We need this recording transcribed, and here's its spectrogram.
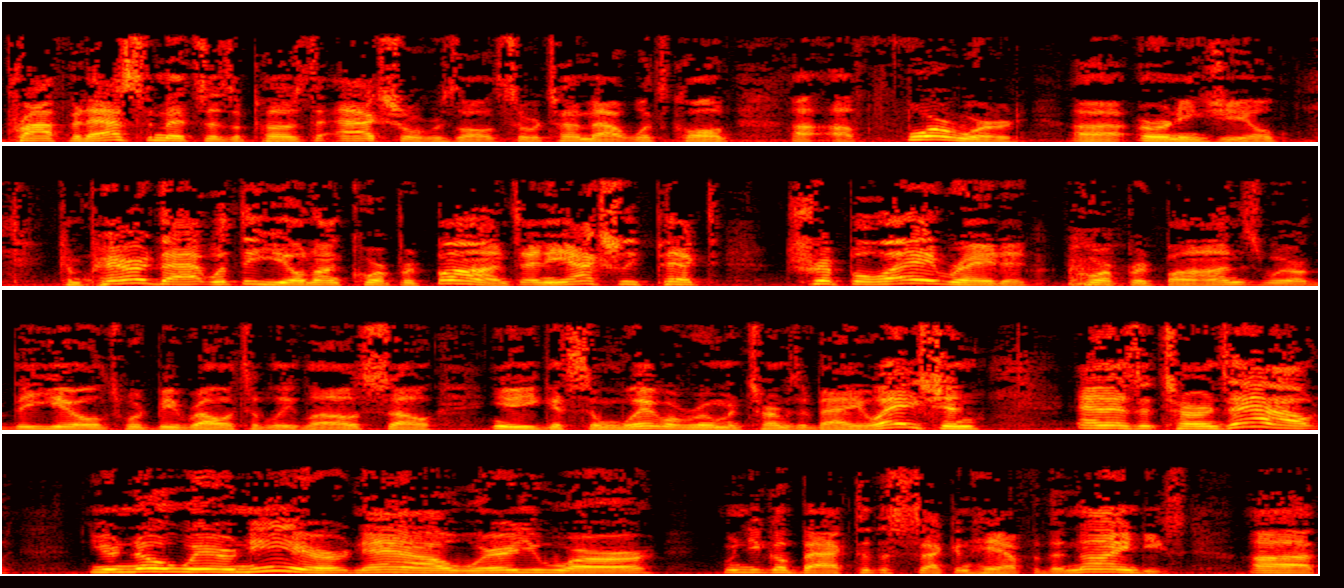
profit estimates as opposed to actual results. So we're talking about what's called a, a forward uh, earnings yield. Compared that with the yield on corporate bonds, and he actually picked AAA rated corporate bonds where the yields would be relatively low. So you, know, you get some wiggle room in terms of valuation. And as it turns out, you're nowhere near now where you were when you go back to the second half of the 90s. Uh,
